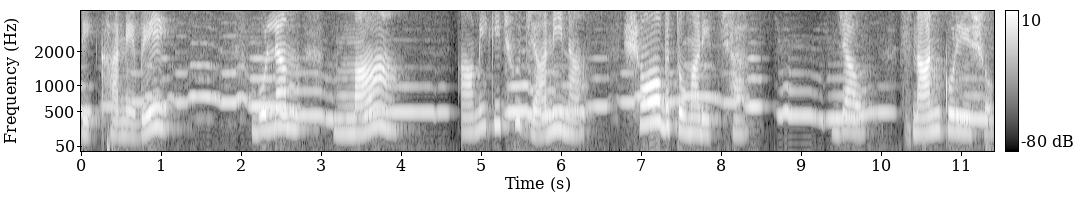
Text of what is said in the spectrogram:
দীক্ষা নেবে? বললাম, মা, আমি কিছু জানি না, সব তোমার ইচ্ছা। যাও, স্নান করে এসো।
